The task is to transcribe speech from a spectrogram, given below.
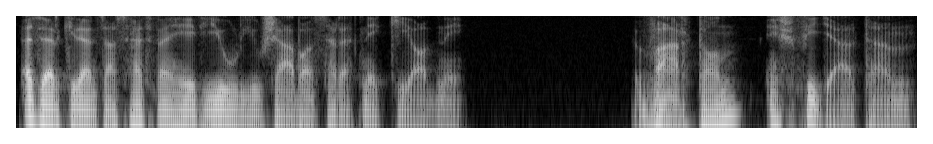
1977. júliusában szeretnék kiadni. Vártam és figyeltem,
